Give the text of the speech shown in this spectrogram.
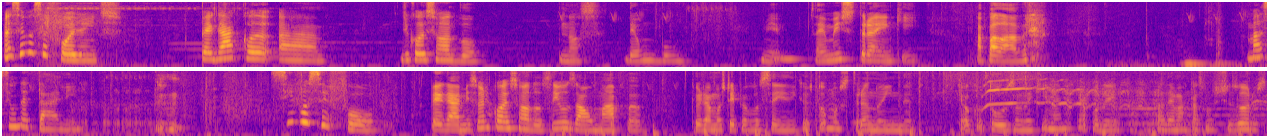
Mas se você for, gente, Pegar a, de colecionador. Nossa, deu um bug. Saiu meio estranho aqui a palavra. Mas tem um detalhe. Se você for pegar a missão de colecionador sem usar o mapa que eu já mostrei pra vocês e que eu estou mostrando ainda, que é o que eu estou usando aqui, né, pra poder fazer a marcação dos tesouros.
